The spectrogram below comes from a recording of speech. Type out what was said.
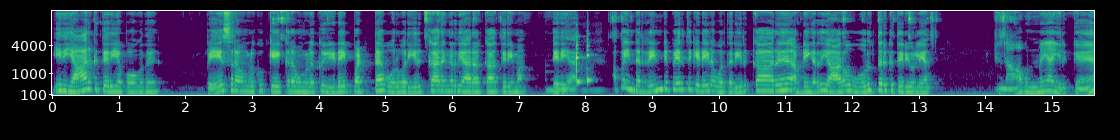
இது யாருக்கு தெரிய போகுது? பேசுகிறவங்களுக்கும் கேட்குறவங்களுக்கும் இடைப்பட்ட ஒருவர் இருக்காருங்கிறது யாருக்கா தெரியுமா? தெரியாது. அப்போ இந்த ரெண்டு பேர்த்துக்கு இடையில ஒருத்தர் இருக்காரு அப்படிங்கிறது யாரோ ஒருத்தருக்கு தெரியும் இல்லையா? நான் உண்மையாக இருக்கேன்.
